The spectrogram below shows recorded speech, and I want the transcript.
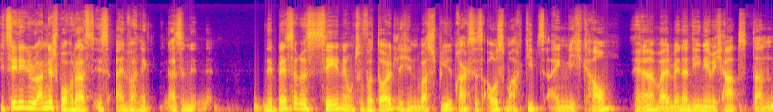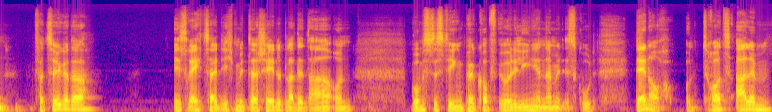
Die Szene, die du angesprochen hast, ist einfach eine, also eine, eine bessere Szene, um zu verdeutlichen, was Spielpraxis ausmacht, gibt es eigentlich kaum. Ja, weil wenn er die nämlich hat, dann verzögert er, ist rechtzeitig mit der Schädelplatte da und bumst das Ding per Kopf über die Linie und damit ist gut. Dennoch und trotz allem,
